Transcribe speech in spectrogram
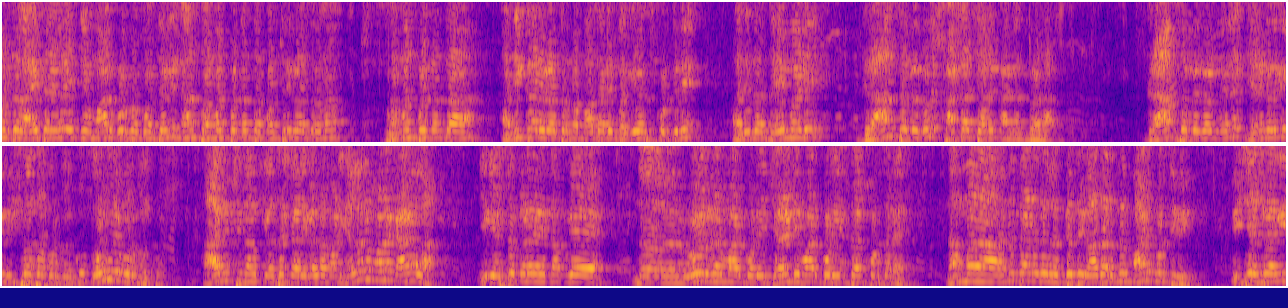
ಮಟ್ಟದಲ್ಲಿ ಆಯ್ತಾ ಇಲ್ಲ, ಇದು ನೀವು ಮಾಡ್ಕೊಡ್ಬೇಕು ಅಂತೇಳಿ ನಾನು ಸಂಬಂಧಪಟ್ಟಂತ ಮಂತ್ರಿಗಳ ಹತ್ರನೋ ಸಂಬಂಧಪಟ್ಟಂತ ಅಧಿಕಾರಿಗಳ ಹತ್ರನೋ ಮಾತಾಡಿ ಬಗೆಹರಿಸ್ಕೊಡ್ತೀನಿ. ಅದರಿಂದ ದಯಮಾಡಿ ಗ್ರಾಮ ಸಭೆಗಳು ಕಾಟಾಚಾರಕ್ಕೆ ಆಗದ್ ಬೇಡ. ಗ್ರಾಮ ಸಭೆಗಳ ಮೇಲೆ ಜನಗಳಿಗೆ ವಿಶ್ವಾಸ ಬರಬೇಕು, ಗೌರವ ಬರಬೇಕು. ಆ ರೀತಿ ನಾವು ಕೆಲಸ ಕಾರ್ಯಗಳನ್ನ ಮಾಡಿ ಎಲ್ಲರೂ ಮಾಡಕ್ ಆಗಲ್ಲ. ಈಗ ಎಷ್ಟೋ ಕಡೆ ನಮ್ಗೆ ರೋಡ್ಗಳು ಮಾಡ್ಕೊಡಿ, ಚರಂಡಿ ಮಾಡ್ಕೊಡಿ ಅಂತ ಕೊಡ್ತಾರೆ. ನಮ್ಮ ಅನುದಾನದ ಲಭ್ಯತೆಗೆ ಆಧಾರದ ಮೇಲೆ ಮಾಡ್ಕೊಡ್ತೀವಿ. ವಿಶೇಷವಾಗಿ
